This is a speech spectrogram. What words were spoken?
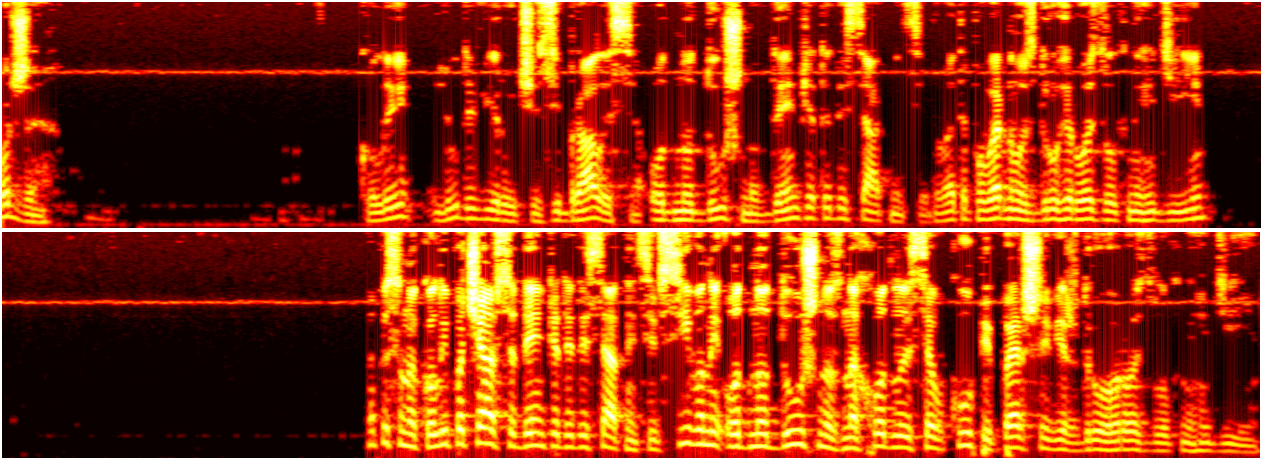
Отже, коли люди віруючі зібралися однодушно в День П'ятидесятниці, давайте повернемось в другий розділ книги дії. Написано, коли почався День П'ятидесятниці, всі вони однодушно знаходилися в купі перший вірш другого розділу книги дії.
